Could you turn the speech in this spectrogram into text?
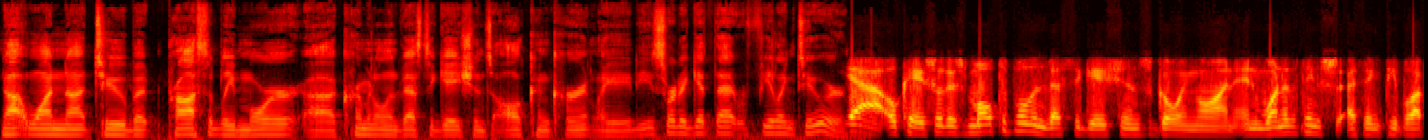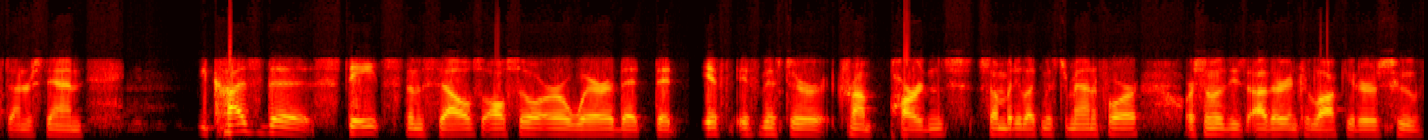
not one, not two, but possibly more uh, criminal investigations all concurrently. Do you sort of get that feeling too? Or? Yeah, okay. So there's multiple investigations going on. And one of the things I think people have to understand because the states themselves also are aware that that if if Mr. Trump pardons somebody like Mr. Manafort or some of these other interlocutors who've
